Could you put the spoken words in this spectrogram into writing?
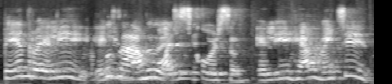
Pedro, ele, ele dá um bom discurso. Ele realmente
